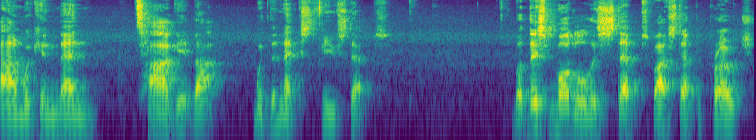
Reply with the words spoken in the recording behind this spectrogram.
And we can then target that with the next few steps. But this model, this step-by-step -step approach,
